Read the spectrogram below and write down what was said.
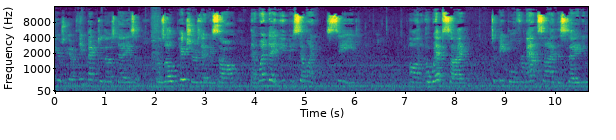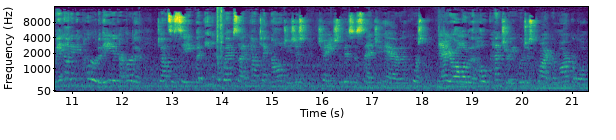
years ago, think back to those days and those old pictures that we saw, that one day you'd be selling seed on a website to people from outside the state who may not even heard of Enid or heard of Johnson Seed, but even the website and how technology has just changed the business that you have. And of course, now you're all over the whole country, which is quite remarkable.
